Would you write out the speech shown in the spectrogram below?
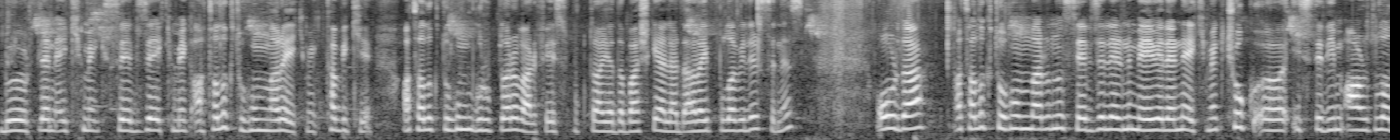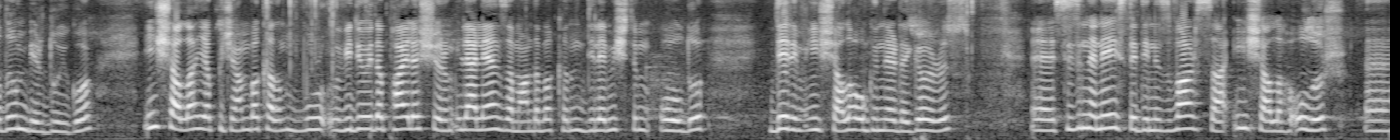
böğürtlen ekmek, sebze ekmek, atalık tohumları ekmek. Tabii ki atalık tohum grupları var Facebook'ta ya da başka yerlerde arayıp bulabilirsiniz. Orada atalık tohumlarını, sebzelerini, meyvelerini ekmek çok e, istediğim, arzuladığım bir duygu. İnşallah yapacağım. Bakalım bu videoyu da paylaşıyorum. İlerleyen zamanda bakın dilemiştim oldu derim inşallah o günleri de görürüz. Ee, sizin de ne istediğiniz varsa inşallah olur. Ee,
